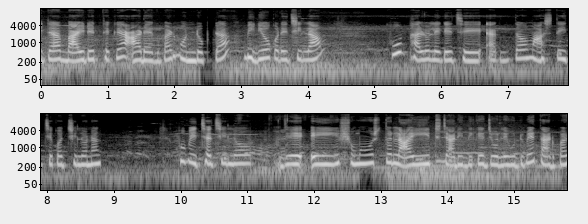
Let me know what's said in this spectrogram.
এটা বাইরের থেকে আর একবার মণ্ডপটা ভিডিও করেছিলাম। খুব ভালো লেগেছে, একদম আসতে ইচ্ছে করছিল না। খুব ইচ্ছা ছিল যে এই সমস্ত লাইট চারিদিকে জ্বলে উঠবে, তারপর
